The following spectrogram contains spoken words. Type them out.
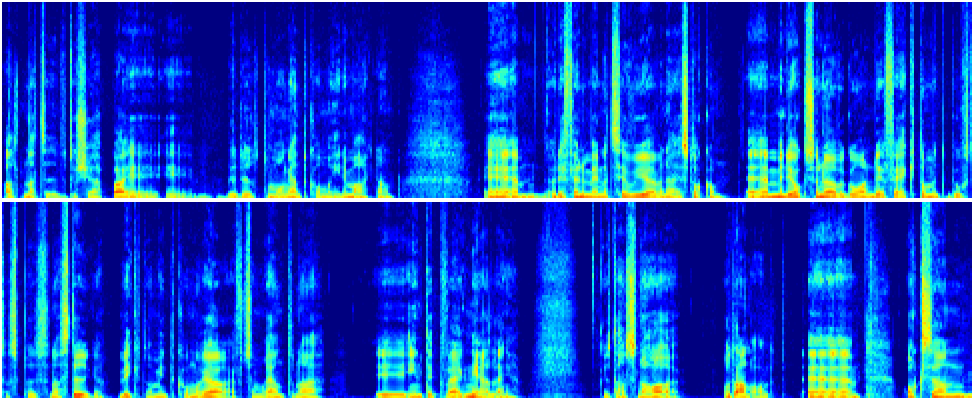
alternativet att köpa är, är, blir dyrt och många inte kommer in i marknaden. Eh, och det fenomenet ser vi ju även här i Stockholm. Eh, men det är också en övergående effekt om inte bostadspriserna stiger, vilket de inte kommer att göra eftersom räntorna eh, inte är på väg ner längre. Utan snarare åt andra hållet. Eh, och sen,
